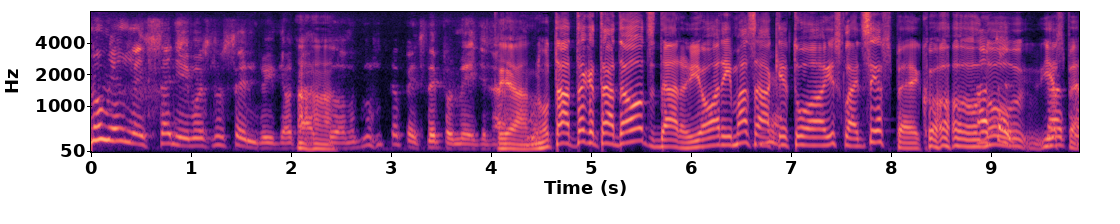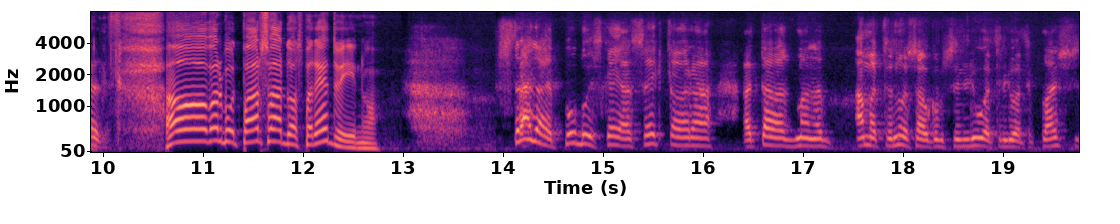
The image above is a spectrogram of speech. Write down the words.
nu, vienreiz saņēmos, nu, sen bija jau tāda Aha. doma, nu, kāpēc nepamēģināt? Jā, nu tā tagad tā daudz dara, jo arī mazāk ir to izklaides iespēju. Ko, nu, tad, tā iespēju. tad. O, varbūt pāris vārdos par Edvīnu. Strādāju publiskajā sektorā, tāda mana amata nosaukums ir ļoti, ļoti plašs.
